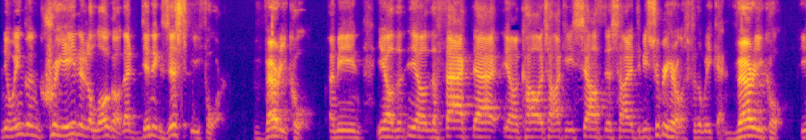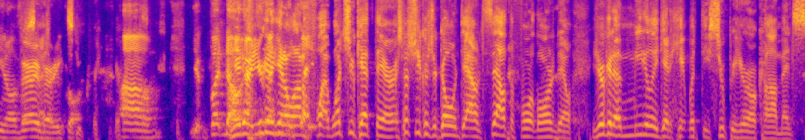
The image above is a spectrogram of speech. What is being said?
New England created a logo that didn't exist before, very cool. I mean, you know, the you know the fact that you know college hockey South decided to be superheroes for the weekend, very cool. You know, very very cool. Um, but no, you know, you're going to get a lot of flack once you get there, especially because you're going down south to Fort Lauderdale. You're going to immediately get hit with the superhero comments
